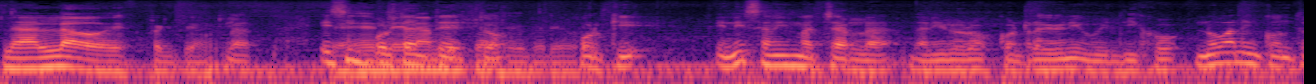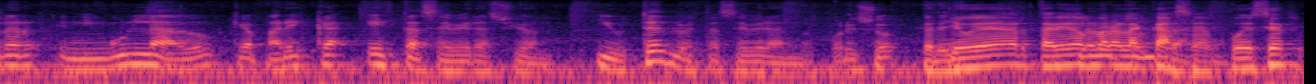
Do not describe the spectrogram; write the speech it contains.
La, al lado es prácticamente. Claro. Es, importante esto, porque en esa misma charla, Daniel Orozco con Radio Newell dijo, no van a encontrar en ningún lado que aparezca esta aseveración. Y usted lo está aseverando, por eso... Pero yo voy a dar tarea para la casa, ¿puede ser?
